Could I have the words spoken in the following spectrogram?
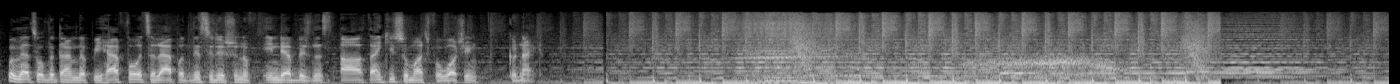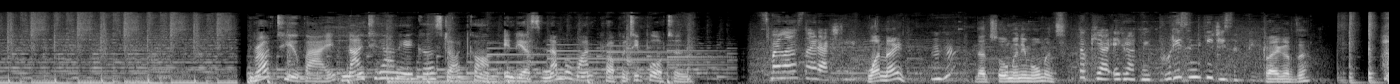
Well, that's all the time that we have for. It's a wrap on this edition of India Business Hour. Thank you so much for watching. Good night. Brought to you by 99acres.com, India's number one property portal. It's my last night actually. One night? Mm-hmm. That's so many moments. तो क्या एक रात में पूरी जिंदगी जी सकते Try करते हैं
